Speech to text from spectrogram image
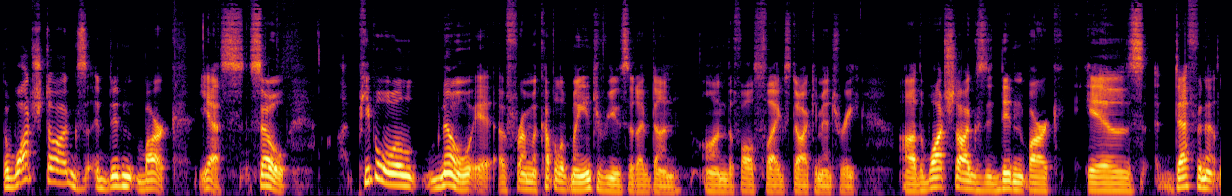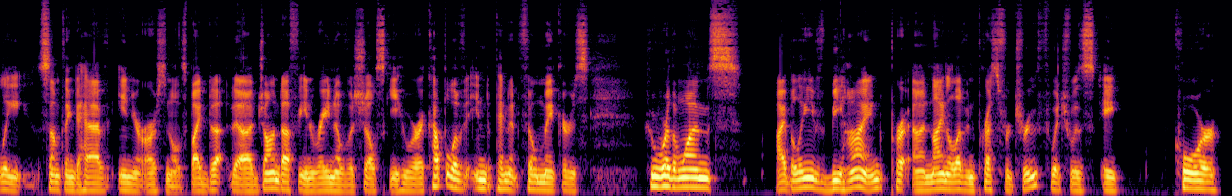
the watchdogs didn't bark. Yes. So people will know uh, from a couple of my interviews that I've done on the False Flags documentary. Uh, the Watchdogs That Didn't Bark is definitely something to have in your arsenal. It's by uh, John Duffy and Ray Nowosielski, who are a couple of independent filmmakers who were the ones, I believe, behind 9 11 Press for Truth, which was a core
